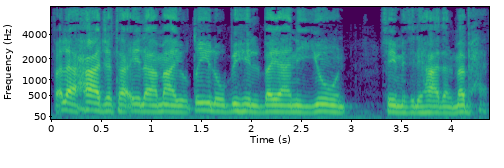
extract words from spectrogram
فلا حاجة إلى ما يطيل به البيانيون في مثل هذا المبحث.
